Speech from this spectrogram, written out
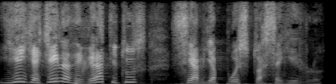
Y ella, llena de gratitud, se había puesto a seguirlo.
